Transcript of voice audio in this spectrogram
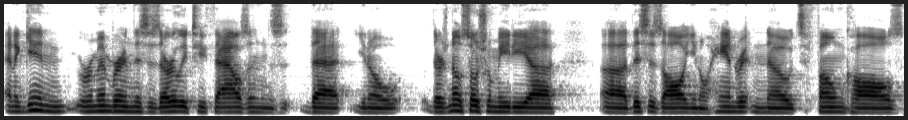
and again, remembering this is early two thousands that you know there's no social media. Uh, this is all you know handwritten notes, phone calls.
